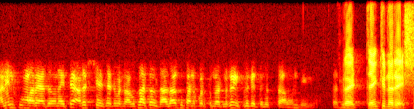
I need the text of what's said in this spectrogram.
అనిల్ కుమార్ యాదవ్ అయితే అరెస్ట్ చేసేటువంటి అవకాశాలు దాదాపు కనపడుతున్నట్లుగా ఇప్పటికే తెలుస్తా ఉంది. రైట్ థ్యాంక్ యూ నరేష్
